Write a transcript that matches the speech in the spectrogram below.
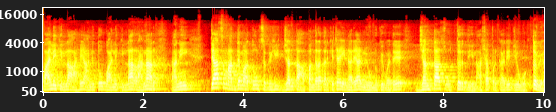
बालेकिल्ला आहे आणि तो बालेकिल्ला राहणार आणि त्याच माध्यमातून सगळी ही जनता पंधरा तारखेच्या येणाऱ्या निवडणुकीमध्ये जनताच उत्तर देईल अशा प्रकारे जे वक्तव्य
